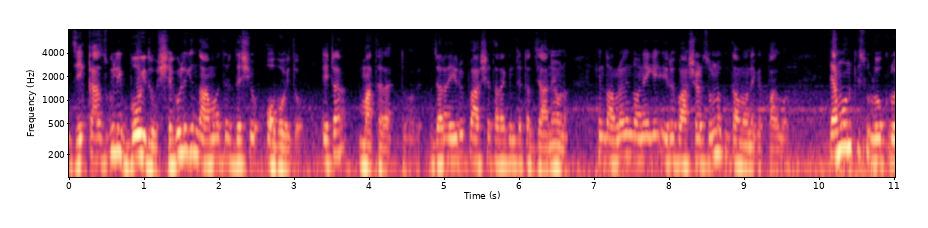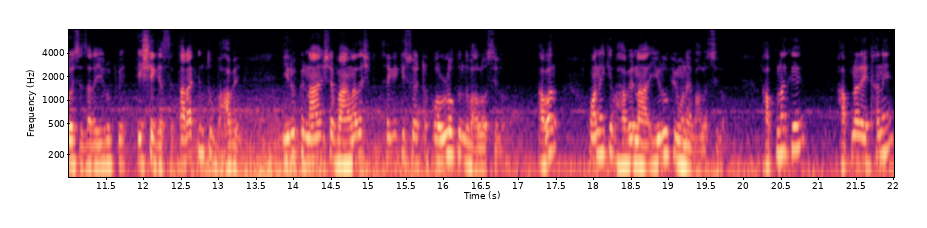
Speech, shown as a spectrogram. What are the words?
যে কাজগুলি বৈধ, সেগুলি কিন্তু আমাদের দেশে অবৈধ। এটা মাথায় রাখতে হবে। যারা ইউরোপে আসে, তারা কিন্তু এটা জানেও না। কিন্তু আমরা কিন্তু অনেকে ইউরোপে আসার জন্য কিন্তু আমরা অনেকে পাগল। এমন কিছু লোক রয়েছে যারা ইউরোপে এসে গেছে। তারা কিন্তু ভাবে, ইউরোপে না এসে বাংলাদেশ থেকে কিছু একটা করলেও কিন্তু ভালো ছিল। আবার অনেকে ভাবে, না, ইউরোপই মনে ভালো ছিল। আপনাকে, আপনার এখানে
